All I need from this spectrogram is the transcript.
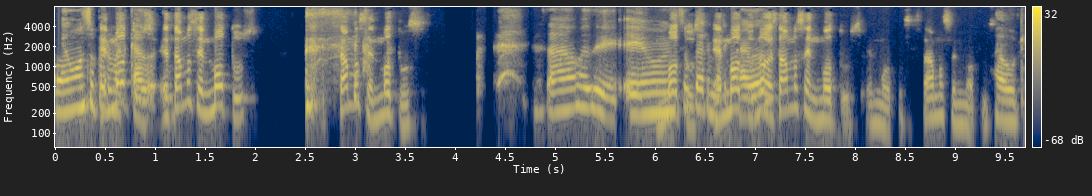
en un supermercado. Estamos en Motus. Estamos en Motus. Estábamos en, un Motus, supermercado. En Motus, no, estamos en Motus, en Motus, estábamos en Motus. Ah, ok,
